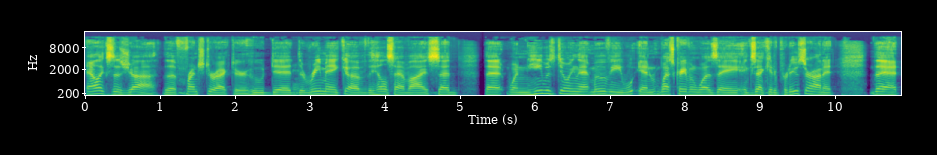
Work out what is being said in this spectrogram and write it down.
Alex Aja, the French director who did the remake of The Hills Have Eyes, said that when he was doing that movie and Wes Craven was a executive producer on it, that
